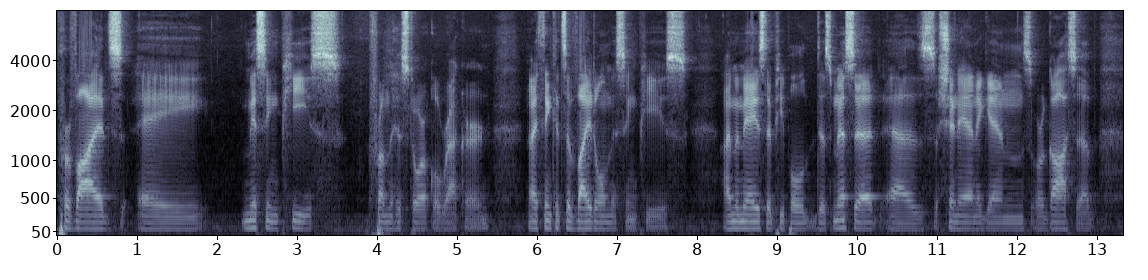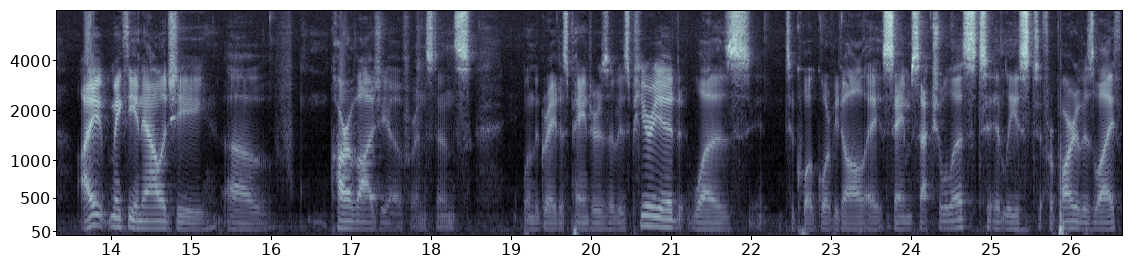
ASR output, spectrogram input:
provides a missing piece from the historical record. And I think it's a vital missing piece. I'm amazed that people dismiss it as shenanigans or gossip. I make the analogy of Caravaggio, for instance. one of the greatest painters of his period, was, to quote Gore Vidal, a same sexualist, at least for part of his life.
